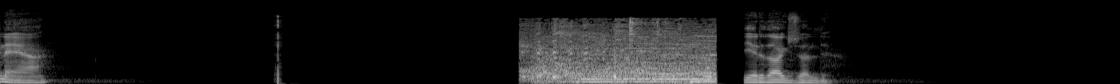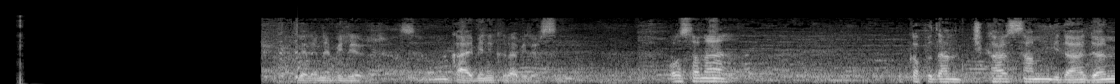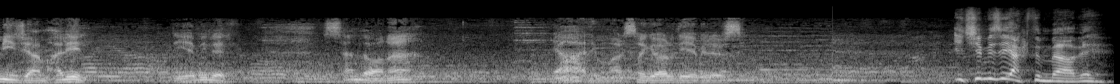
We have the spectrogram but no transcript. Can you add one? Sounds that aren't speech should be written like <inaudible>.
B ne ya? Diğeri daha güzeldi. Gelenebilir. Sen onun kalbini kırabilirsin. O sana bu kapıdan çıkarsam bir daha dönmeyeceğim Halil diyebilir. Sen de ona ne halin varsa gör diyebilirsin. İçimizi yaktın be abi.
